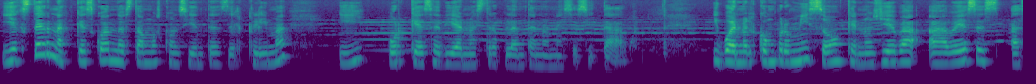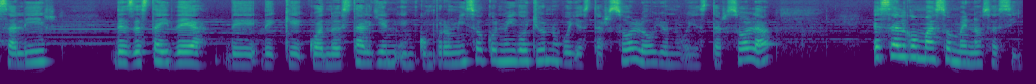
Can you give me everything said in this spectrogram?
y externa, que es cuando estamos conscientes del clima y por qué ese día nuestra planta no necesita agua. Y bueno, el compromiso que nos lleva a veces a salir desde esta idea de, de, que cuando está alguien en compromiso conmigo, yo no voy a estar solo, yo no voy a estar sola, es algo más o menos así.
